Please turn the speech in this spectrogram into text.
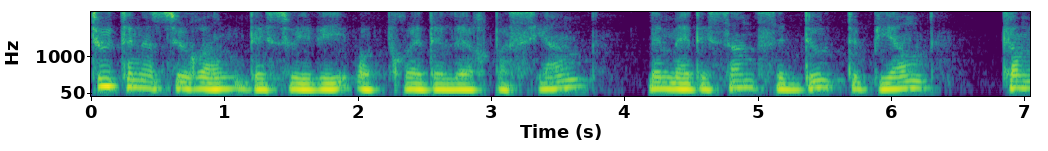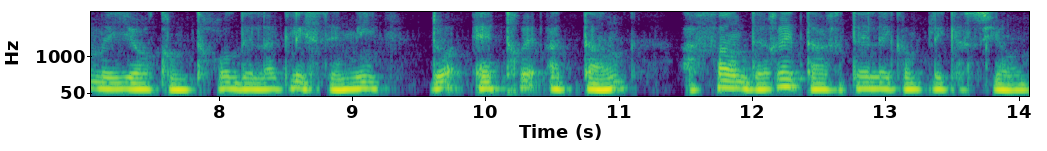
Tout en assurant des suivis auprès de leurs patients, les médecins se doutent bien qu'un meilleur contrôle de la glycémie doit être atteint afin de retarder les complications.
